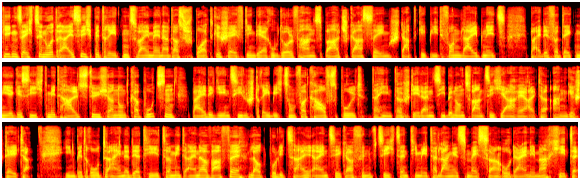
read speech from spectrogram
Gegen 16.30 Uhr betreten zwei Männer das Sportgeschäft in der Rudolf-Hans-Bartsch-Gasse im Stadtgebiet von Leibniz. Beide verdecken ihr Gesicht mit Halstüchern und Kapuzen. Beide gehen zielstrebig zum Verkaufspult. Dahinter steht ein 27 Jahre alter Angestellter. Ihn bedroht einer der Täter mit einer Waffe, laut Polizei ein ca. 50 cm langes Messer oder eine Machete.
